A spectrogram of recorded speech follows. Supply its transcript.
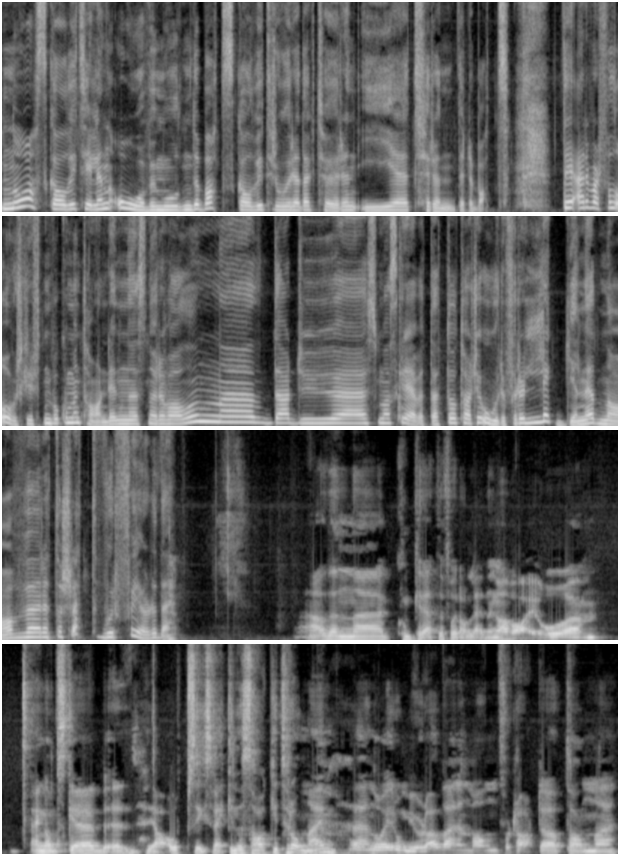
Nå skal vi til en overmoden debatt, skal vi tro redaktøren i eh, Trønderdebatt. Det er i hvert fall overskriften på kommentaren din, Snorre Valen, eh, der du eh, som har skrevet dette og tar til orde for å legge ned Nav, rett og slett. Hvorfor gjør du det? Ja, den konkrete foranledninga var jo en ganske ja, oppsiktsvekkende sak i Trondheim nå i romjula, der en mann fortalte at han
